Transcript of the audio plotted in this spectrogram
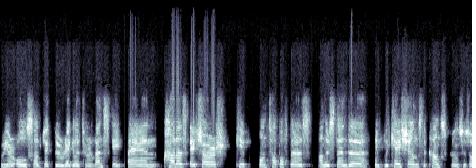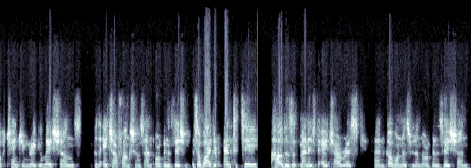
We are all subject to regulatory landscape. And how does HR keep on top of this, understand the implications, the consequences of changing regulations to the HR functions and organization as a wider entity. How does it manage the HR risk and governance within the organization.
